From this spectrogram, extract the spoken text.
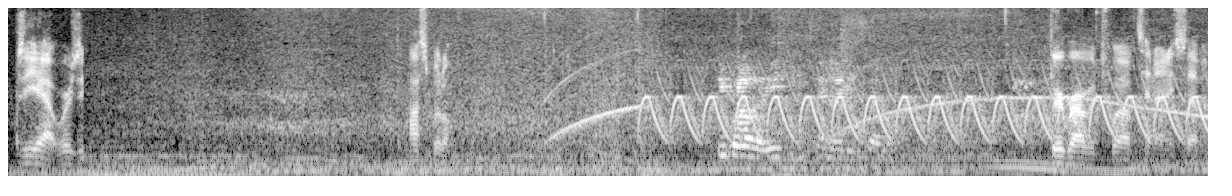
Where's he at? Where's he? Hospital. Two Bravo 18, 1097. 3 Bravo 12, 1097.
